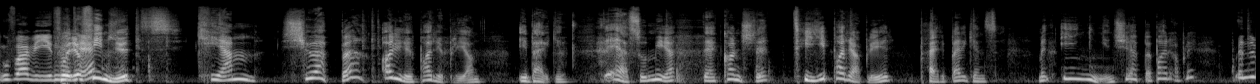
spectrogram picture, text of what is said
Hvorfor er vi For å finne ut hvem kjøper alle paraplyene i Bergen. Det er så mye. Det er kanskje ti paraplyer per bergenser. Men ingen kjøper paraply. Men du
